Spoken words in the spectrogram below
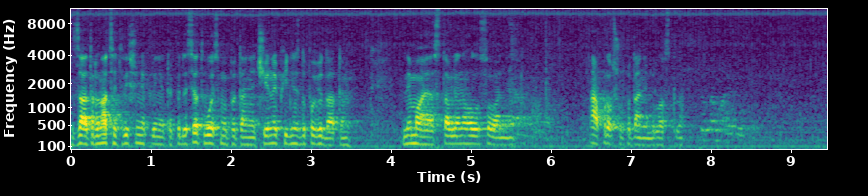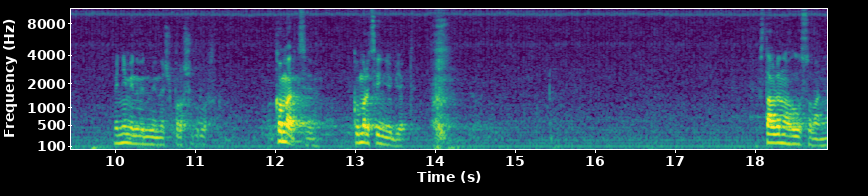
За 13 рішення прийнято. 58 питання. Чи є необхідність доповідати? Немає. Ставлю на голосування. А, прошу питання, будь ласка. Венімін Відмінович, прошу, будь ласка. Комерція. Комерційні об'єкти. Ставлю на голосування.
